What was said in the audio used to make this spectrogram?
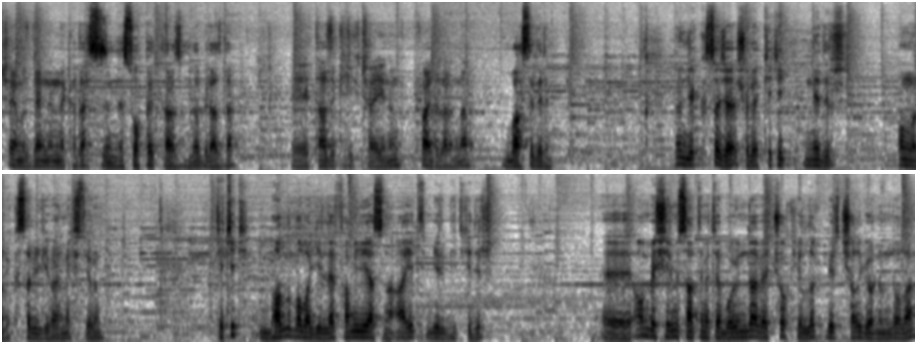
çayımız demlenene kadar sizinle sohbet tarzında biraz da e, taze kekik çayının faydalarından bahsedelim. Önce kısaca şöyle kekik nedir? Onunla bir kısa bilgi vermek istiyorum. Kekik ballı babagiller familyasına ait bir bitkidir. Ee, 15-20 cm boyunda ve çok yıllık bir çalı görünümünde olan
